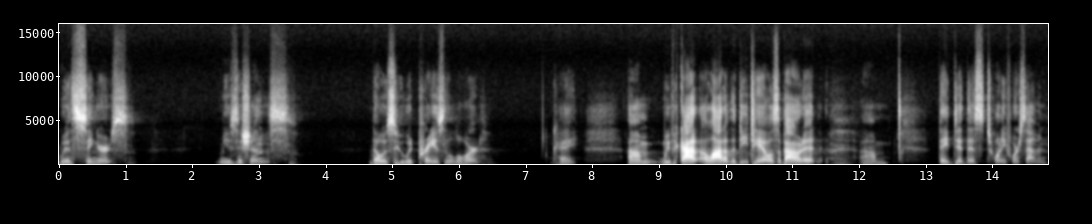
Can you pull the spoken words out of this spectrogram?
with singers, musicians, those who would praise the Lord. Okay? Um, we've got a lot of the details about it. Um, they did this 24 7.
